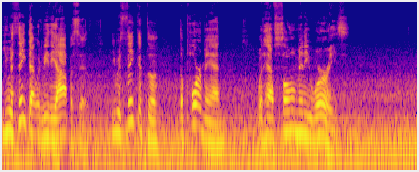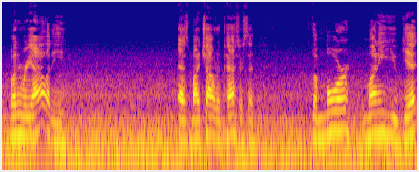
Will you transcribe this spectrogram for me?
You would think that would be the opposite. You would think that the the poor man would have so many worries but in reality, as my childhood pastor said, the more money you get,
